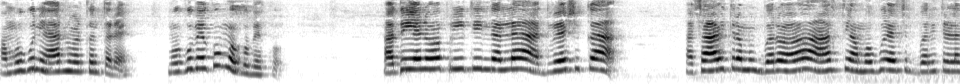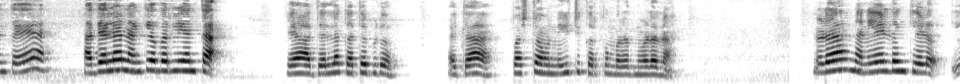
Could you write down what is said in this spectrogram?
ಆ ಮಗುನ ಯಾರು ನೋಡ್ಕೊಂತಾರೆ? ಮಗು ಬೇಕು ಮಗು ಬೇಕು. ಅದು ಏನೋ ಪ್ರೀತಿಯಿಂದಲ್ಲ ದ್ವೇಷಕ್ಕ. ಆ ಸಾವಿತ್ರಮ್ಮಗೆ ಬರೋ ಆಸ್ತಿ ಆ ಮಗು ಹೆಸ್ರಿಗೆ ಬರೀತಾಳಂತೆ ಅದೆಲ್ಲ ನಂಗೆ ಬರಲಿ ಅಂತ. ಏ ಅದೆಲ್ಲ ಕತೆ ಬಿಡು. ಆಯ್ತಾ? ಫಸ್ಟ್ ಅವನ್ನ ಈಚೆ ಕರ್ಕೊಂಬರೋದು ನೋಡೋಣ. ನೋಡ ನಾನು ಹೇಳ್ದಂಗೆ ಕೇಳು. ಈ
